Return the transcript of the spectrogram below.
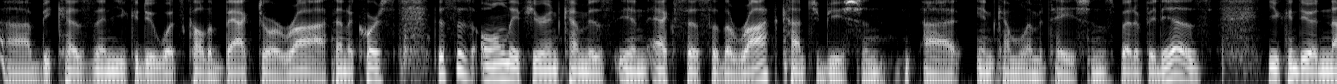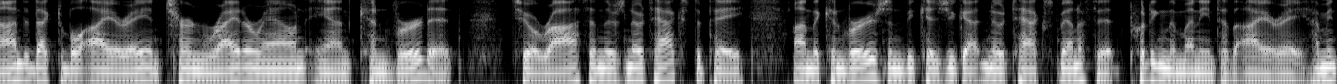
uh, because then you could do what's called a backdoor Roth. And of course, this is only if your income is in excess of the Roth contribution uh, income limitations. But if it is, you can do a non deductible IRA and turn right around and convert it to a Roth, and there's no tax to pay on the conversion because you got no tax benefit putting putting the money into the IRA. I mean,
